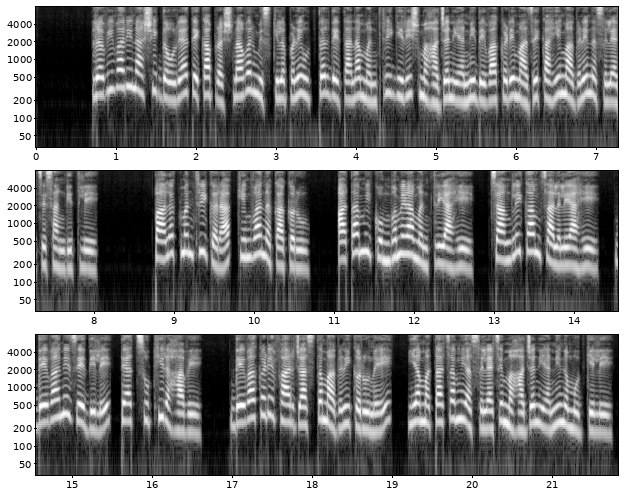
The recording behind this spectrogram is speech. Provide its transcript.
रविवारी नाशिक दौऱ्यात एका प्रश्नावर मिस्किलपणे उत्तर देताना मंत्री गिरीश महाजन यांनी देवाकडे माझे काही मागणे नसल्याचे सांगितले. पालकमंत्री करा किंवा नका करू. आता मी कुंभमेळा मंत्री आहे. चांगले काम चालले आहे. देवाने जे दिले त्यात सुखी रहावे. देवाकडे फार जास्त मागणी करू नये या मताचा मी असल्याचे महाजन यांनी नमूद केले.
